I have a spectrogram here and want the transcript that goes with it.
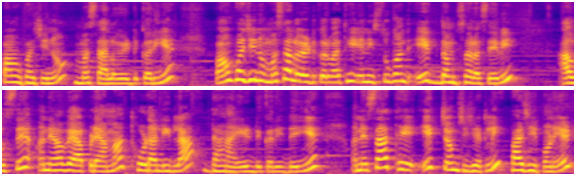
પાઉંભાજીનો મસાલો એડ કરીએ. પાઉંભાજીનો મસાલો એડ કરવાથી એની સુગંધ એકદમ સરસ એવી આવશે. અને હવે આપણે આમાં થોડા લીલા ધાણા એડ કરી દઈએ. અને સાથે એક ચમચી જેટલી ભાજી પણ એડ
